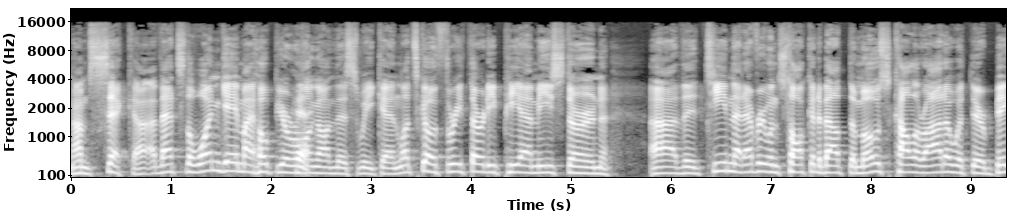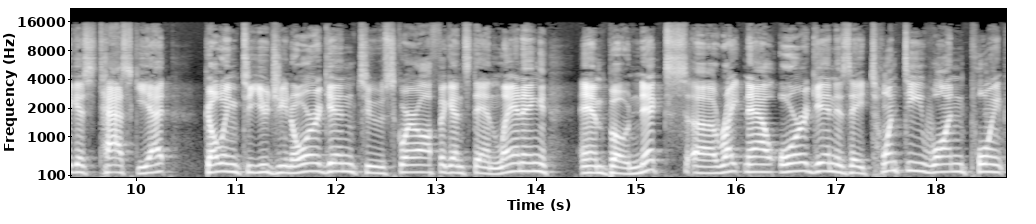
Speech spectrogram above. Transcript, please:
I'm sick. Uh, that's the one game I hope you're wrong on this weekend. Let's go 3:30 p.m. Eastern. Uh, the team that everyone's talking about the most, Colorado, with their biggest task yet going to Eugene, Oregon to square off against Dan Lanning and Bo Nix. Uh, right now, Oregon is a 21 point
